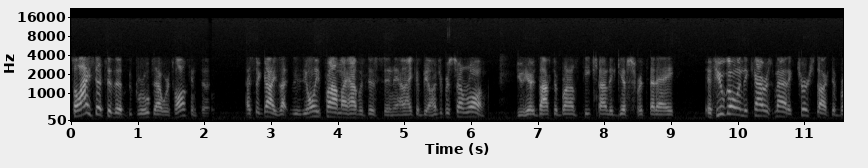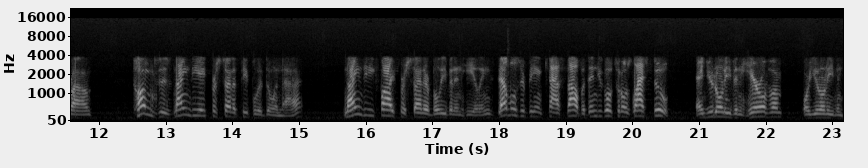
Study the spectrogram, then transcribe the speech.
So I said to the group that we're talking to, I said, guys, the only problem I have with this, and and I could be 100% wrong. You hear Dr. Brown's teaching on the gifts for today. If you go into charismatic church, Dr. Brown, tongues is 98% of people are doing that. 95% are believing in healings. Devils are being cast out, but then you go to those last two, and you don't even hear of them, or you don't even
